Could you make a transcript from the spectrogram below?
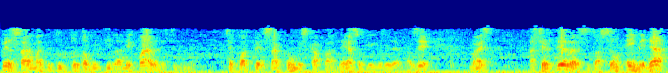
Pensar é uma atitude totalmente inadequada nesse momento. Você pode pensar como escapar dessa, o que você deve fazer, mas a certeza da situação é imediata.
